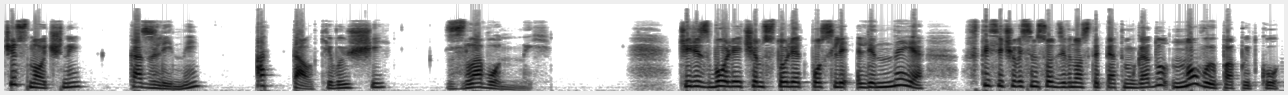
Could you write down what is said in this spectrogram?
чесночный, козлиный, отталкивающий, зловонный. Через более чем сто лет после Линнея в 1895 году новую попытку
